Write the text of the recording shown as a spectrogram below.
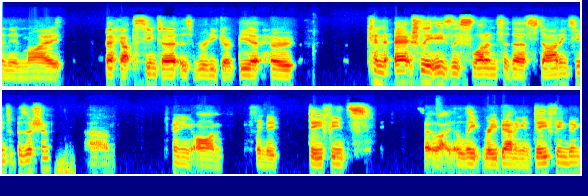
and then my backup center is Rudy Gobert, who can actually easily slot into the starting center position, um, depending on if we need defense, uh, like elite rebounding and defending.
